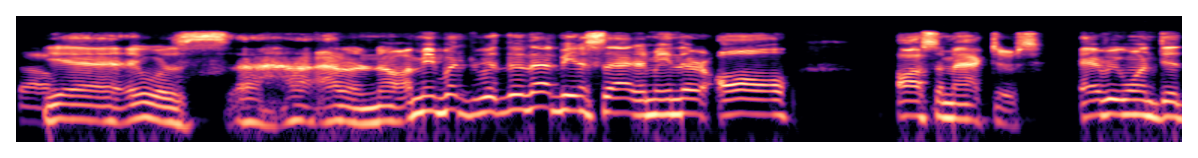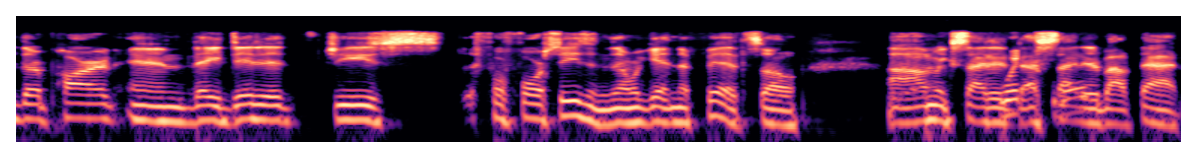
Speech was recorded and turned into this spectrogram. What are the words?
so Yeah, it was. Uh, I don't know. I mean, but with that being said, I mean they're all awesome actors. Everyone did their part, and they did it. Geez, for four seasons, and we're getting a fifth. So uh, I'm excited. Which- excited about that.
